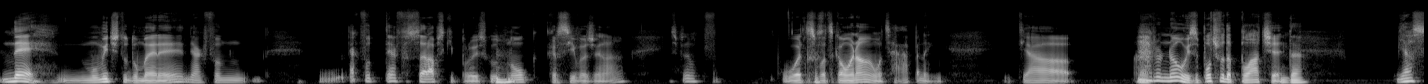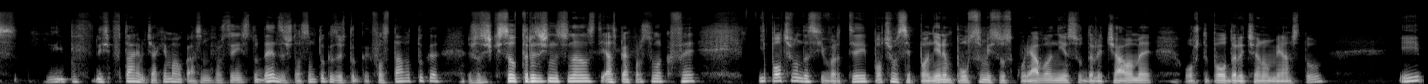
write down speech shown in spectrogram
Не, момичето до мене, някаква, някаква, някаква с арабски происход, mm-hmm. много красива жена. И спитам, what's, what's going on, what's happening. И тя, I don't know, и започва да плаче. Да. И аз и, и си повтарям, чакай малко, аз съм просто един студент, защо съм тук, защо, какво става тук, защо всички са от различни националности, аз бях просто на кафе и почвам да си въртя и почвам да се планирам, пулса ми се ускорява, ние се отдалечаваме още по-отдалечено място и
